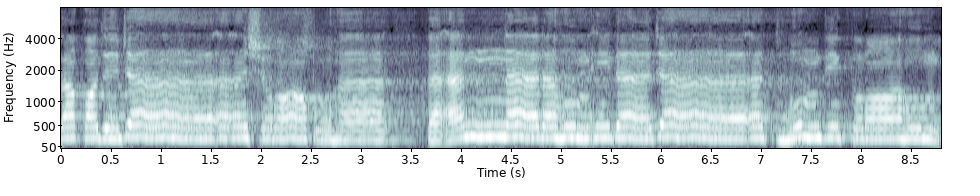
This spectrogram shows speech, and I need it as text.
فقد جاء أشراطها فأنا لهم إذا جاءتهم ذكراهم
